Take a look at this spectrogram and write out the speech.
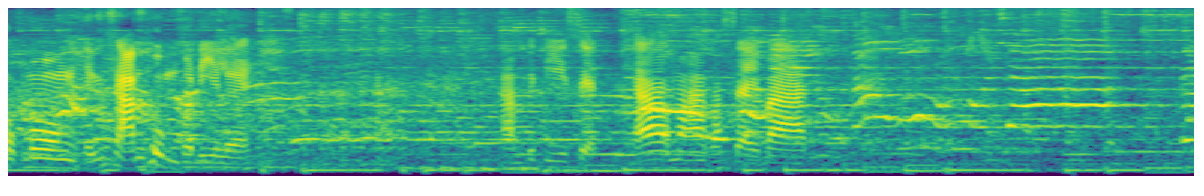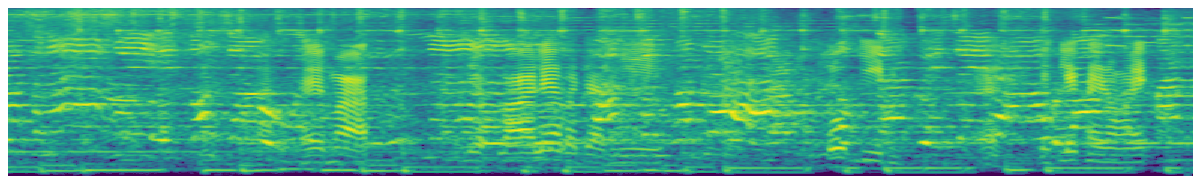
หกโมงถึงสามทุ่มพอดีเลยทำพิธีเสร็จเช้ามาก็ใส่บาตรใส่บาตรเรียบร้อยแล้วก็จะมีโต๊ะกิน เล็กๆน้อยๆ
